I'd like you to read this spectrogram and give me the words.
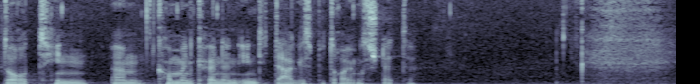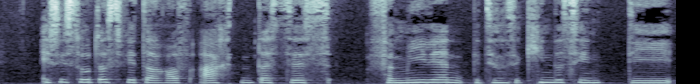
dorthin kommen können in die Tagesbetreuungsstätte? Es ist so, dass wir darauf achten, dass es Familien bzw. Kinder sind, die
